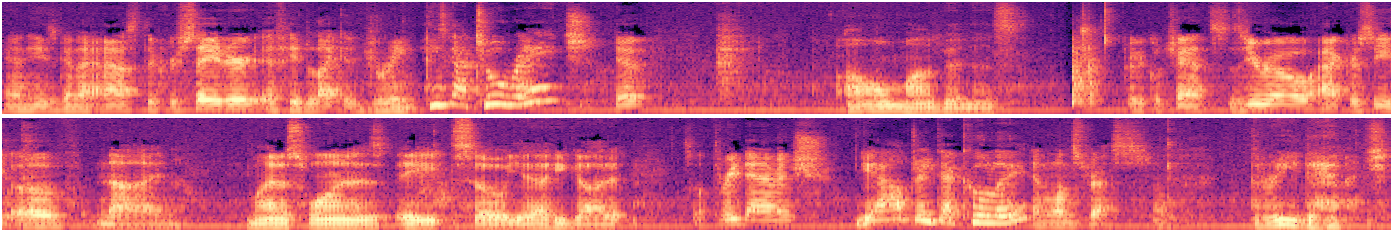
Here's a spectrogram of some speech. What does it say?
And he's going to ask the Crusader if he'd like a drink. He's got two range? Yep. Oh my goodness. Critical chance zero, accuracy of nine. Minus one is eight, so yeah, he got it. So three damage Yeah, I'll drink that Kool Aid. and one stress. Three damage.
